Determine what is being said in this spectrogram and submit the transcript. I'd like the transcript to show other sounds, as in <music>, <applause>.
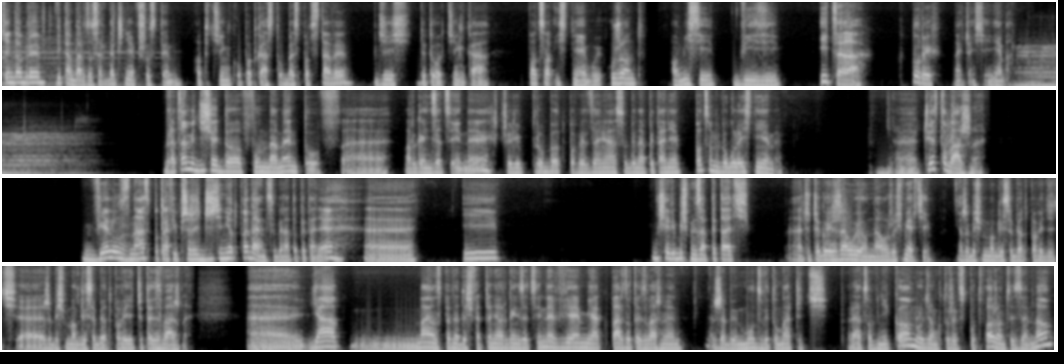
Dzień dobry, witam bardzo serdecznie w szóstym odcinku podcastu Bez Podstawy. Dziś tytuł odcinka Po co istnieje mój urząd? O misji, wizji i celach, których najczęściej nie ma. Wracamy dzisiaj do fundamentów e, organizacyjnych, czyli próby odpowiedzenia sobie na pytanie, po co my w ogóle istniejemy. E, czy jest to ważne? Wielu z nas potrafi przeżyć życie nie odpowiadając sobie na to pytanie. E, I musielibyśmy zapytać, e, czy czegoś żałują na łożu śmierci, żebyśmy mogli sobie odpowiedzieć, żebyśmy mogli sobie odpowiedzieć, czy to jest ważne. Ja, mając pewne doświadczenia organizacyjne, wiem, jak bardzo to jest ważne, żeby móc wytłumaczyć pracownikom, ludziom, którzy współtworzą coś ze mną,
